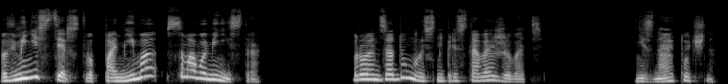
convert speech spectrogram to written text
в министерство, помимо самого министра? Роэн задумалась, не переставая жевать. Не знаю точно.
